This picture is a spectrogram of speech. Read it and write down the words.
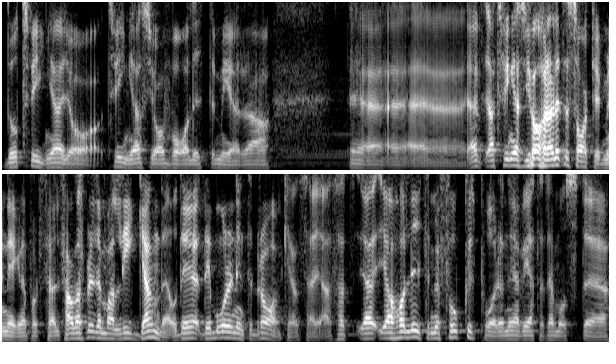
då tvingar jag, tvingas jag vara lite mera Eh, jag, jag tvingas göra lite saker i min egna portfölj, för annars blir den bara liggande och det, det mår den inte bra av kan jag säga. Så jag, jag har lite mer fokus på det när jag vet att jag måste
